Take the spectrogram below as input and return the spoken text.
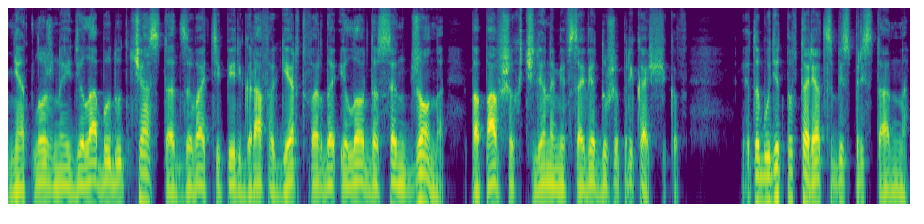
Неотложные дела будут часто отзывать теперь графа Гертфорда и лорда Сент-Джона, попавших членами в совет душеприказчиков. Это будет повторяться беспрестанно.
